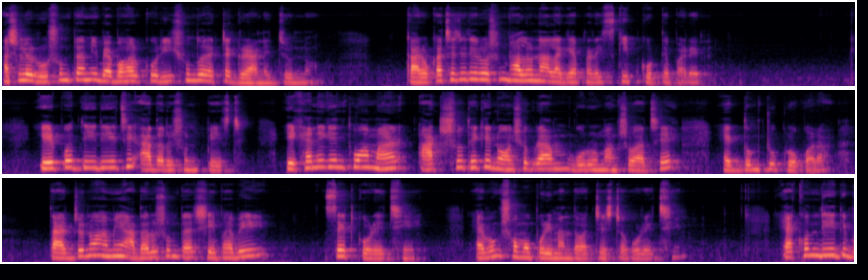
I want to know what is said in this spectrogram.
আসলে রসুনটা আমি ব্যবহার করি সুন্দর একটা গ্রানের জন্য। কারও কাছে যদি রসুন ভালো না লাগে, আপনারা স্কিপ করতে পারেন। এরপর দিয়ে দিয়েছি আদা রসুন পেস্ট এখানে কিন্তু আমার আটশো থেকে নয়শো গ্রাম গরুর মাংস আছে, একদম টুকরো করা। তার জন্য আমি আদা রসুনটা সেভাবেই সেট করেছি এবং সম পরিমাণ দেওয়ার চেষ্টা করেছি। এখন দিয়ে দিব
